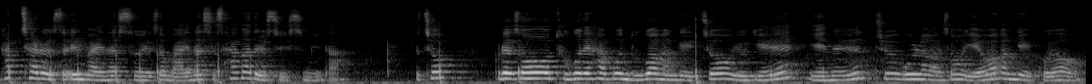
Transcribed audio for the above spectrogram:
합차로 해서 1 마이너스 5에서 마이너스 4가 될 수 있습니다. 그렇죠? 그래서 두 근의 합은 누구와 관계 있죠? 여기에 얘는 쭉 올라가서 얘와 관계 있고요.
